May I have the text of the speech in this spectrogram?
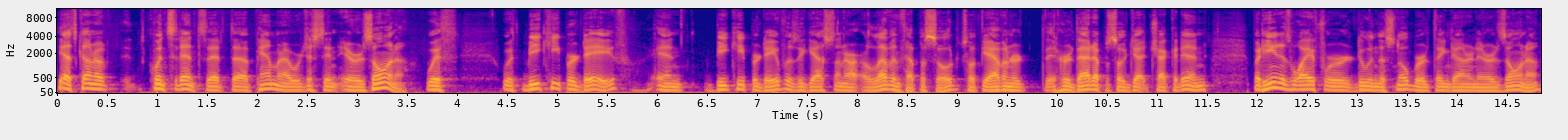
Yeah, it's kind of coincidence that uh, Pam and I were just in Arizona with with beekeeper Dave, and beekeeper Dave was a guest on our 11th episode. So if you haven't heard, heard that episode yet, check it in. But he and his wife were doing the snowbird thing down in Arizona,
